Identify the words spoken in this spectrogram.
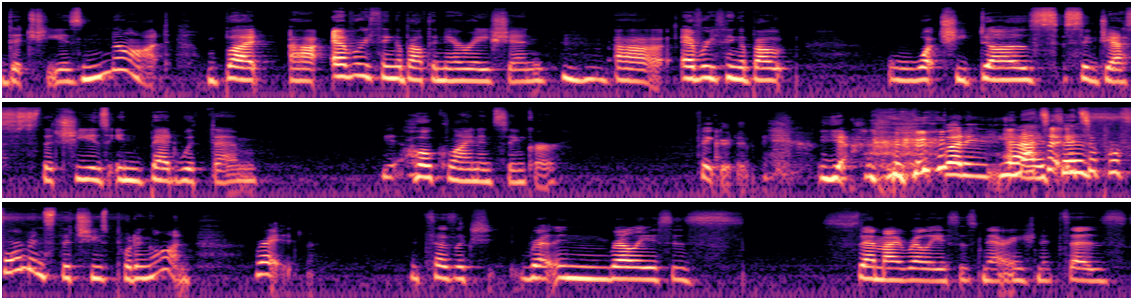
that she is not. But uh, everything about the narration, uh, everything about what she does suggests that she is in bed with them. Yeah. Hook, line, and sinker. Figuratively, Yeah. but it, yeah, and that's it a, it's a performance that she's putting on. Right. It says like she, in Relius's semi Relius's narration, it says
